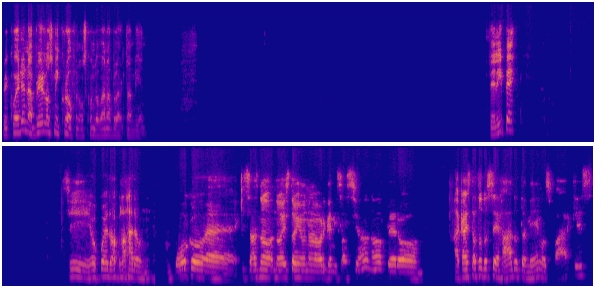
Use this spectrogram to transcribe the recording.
Recuerden abrir los micrófonos cuando van a hablar también. Felipe. Sí, yo puedo hablar un, poco. Eh, quizás no, no estoy en una organización, ¿no? pero acá está todo cerrado también, los parques.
